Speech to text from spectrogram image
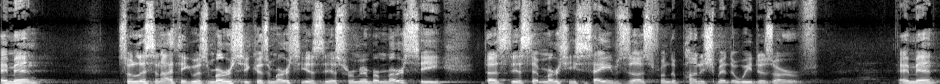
Amen? So, listen, I think it was mercy, because mercy is this. Remember, mercy does this that mercy saves us from the punishment that we deserve. Amen?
